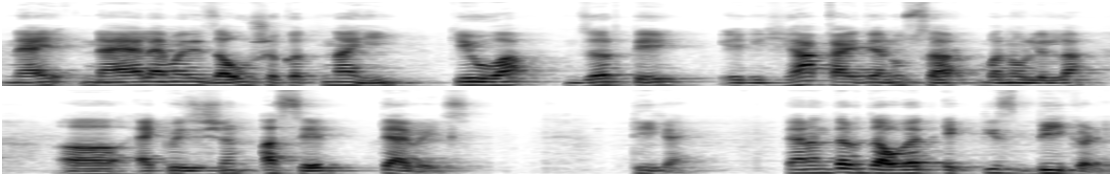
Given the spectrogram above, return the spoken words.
न्याय न्यायालयामध्ये जाऊ शकत नाही किंवा जर ते ह्या कायद्यानुसार बनवलेला ॲक्विजिशन असेल त्यावेळेस. ठीक आहे. त्यानंतर जाऊयात एकतीस बीकडे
